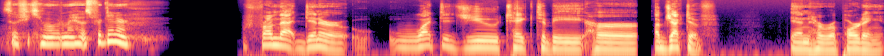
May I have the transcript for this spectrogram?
so she came over to my house for dinner. From that dinner, what did you take to be her objective in her reporting?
